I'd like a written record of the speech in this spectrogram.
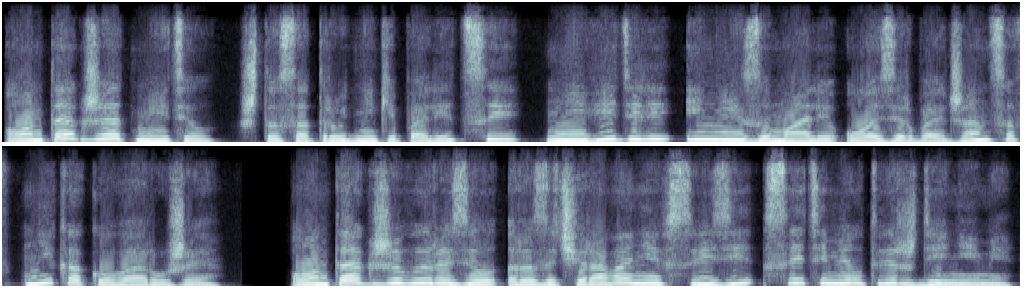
Он также отметил, что сотрудники полиции не видели и не изымали у азербайджанцев никакого оружия. Он также выразил разочарование в связи с этими утверждениями,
